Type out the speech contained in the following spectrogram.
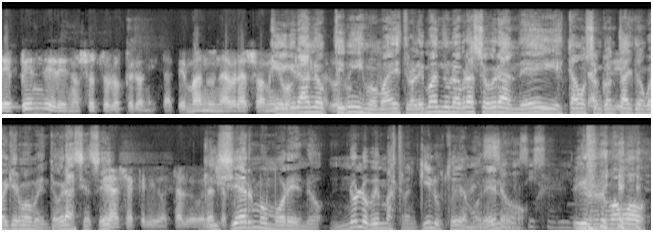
Depende de nosotros los peronistas. Te mando un abrazo, amigo. qué gran optimismo, maestro. Le mando un abrazo grande eh, y estamos en contacto querido. en cualquier momento. Gracias. eh. Gracias, querido. Hasta luego. Gracias. Guillermo Moreno, ¿no lo ven más tranquilo usted a Moreno? sí, nos hizo bien. Y nos vamos,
